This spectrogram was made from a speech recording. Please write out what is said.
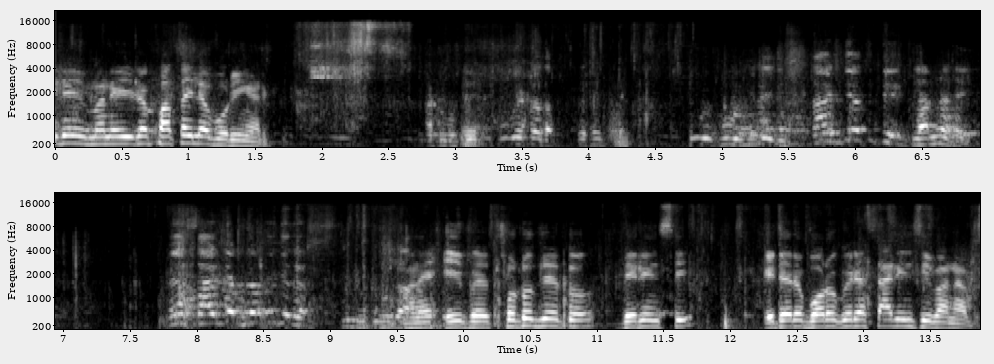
এটাই মানে এটা পাতাইলা বোরিং আর কি। মানে এই ছোট যেহেতু দেড় ইঞ্চি, এটারে বড় করে চার ইঞ্চি বানাবে।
